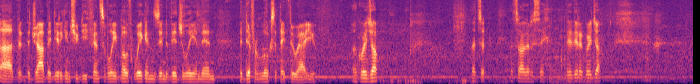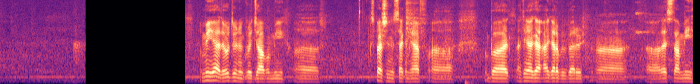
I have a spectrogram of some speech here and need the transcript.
uh, the, the job they did against you defensively, both Wiggins individually and then the different looks that they threw at you? A great job. That's it. That's all I gotta say. They did a great job. I mean, yeah, they were doing a great job on me, uh, especially in the second half. Uh, but I think I got I gotta be better. Uh, uh, that's not me.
